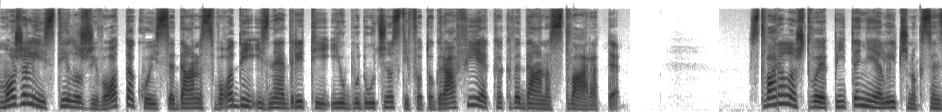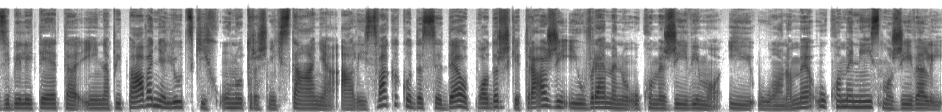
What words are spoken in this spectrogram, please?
Može li stil života koji se danas vodi iznedriti i u budućnosti fotografije kakve danas stvarate? Stvaralaštvo je pitanje ličnog senzibiliteta i napipavanja ljudskih unutrašnjih stanja, ali svakako da se deo podrške traži i u vremenu u kome živimo i u onome u kome nismo živeli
